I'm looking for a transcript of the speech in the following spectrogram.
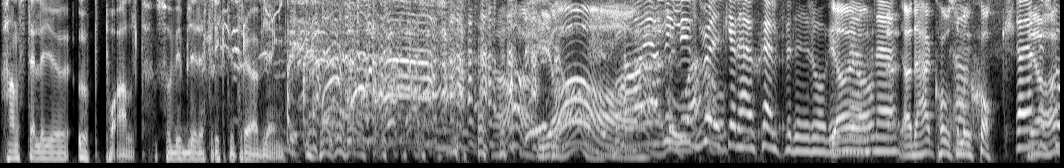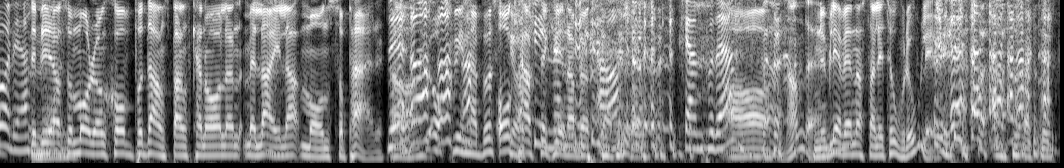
Han ställer ju upp på allt, så vi blir ett riktigt rövgäng. Ja, jag vill ju breaka det här själv för dig Roger. Ja, ja. men, eh, ja, det här kom som ja. en chock. Ja, jag förstår det. Det blir alltså morgonshow på Dansbandskanalen med Laila, Måns och Per. Ja. Och Kvinnaböske. Och Hasse Kvinnaböske. Ja. Känn på den. Ja, Nu blev jag nästan lite orolig. Faktiskt.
